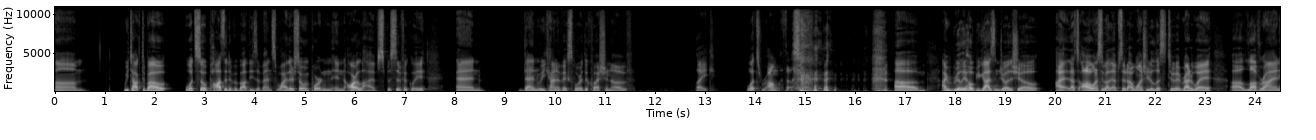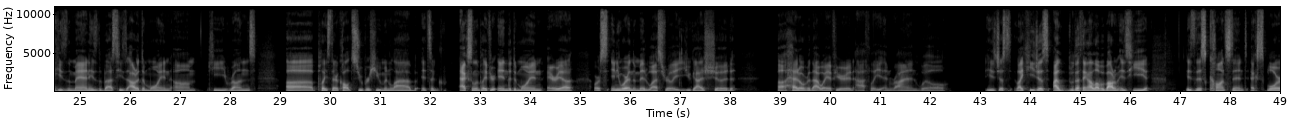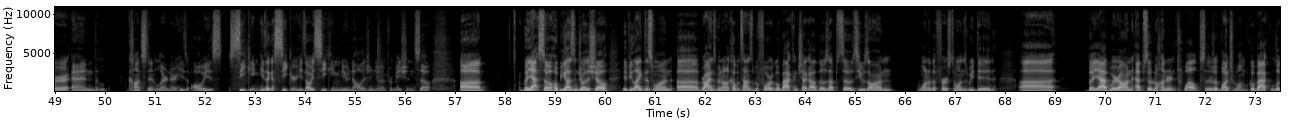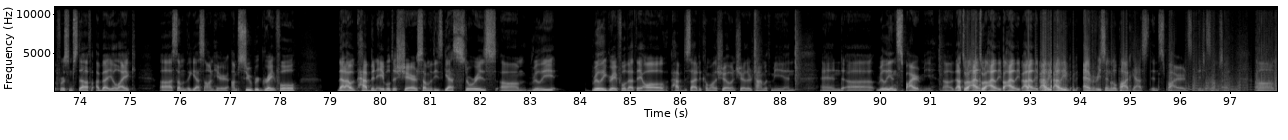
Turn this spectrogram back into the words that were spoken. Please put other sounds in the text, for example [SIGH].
Um, we talked about what's so positive about these events, why they're so important in our lives specifically. And then we kind of explored the question of like, what's wrong with us? [LAUGHS] um, I really hope you guys enjoy the show. I that's all I want to say about the episode. I want you to listen to it right away. Uh, love Ryan. He's the man. He's the best. He's out of Des Moines. Um, he runs a place there called Superhuman Lab. It's a g- excellent place. If you're in the Des Moines area or anywhere in the Midwest, really, you guys should uh, head over that way if you're an athlete. And Ryan will. He's just like he just. I the thing I love about him is he is this constant explorer and constant learner. He's always seeking. He's like a seeker. He's always seeking new knowledge and new information. So, uh, but yeah, so hope you guys enjoy the show. If you like this one, uh, Ryan's been on a couple times before. Go back and check out those episodes. He was on one of the first ones we did. Uh, but yeah, we're on episode 112. So there's a bunch of them. Go back, look for some stuff. I bet you'll like uh, some of the guests on here. I'm super grateful that I have been able to share some of these guest stories. Um, really, really grateful that they all have decided to come on the show and share their time with me and and uh, really inspired me. Uh, that's what I that's what I leave. I leave. I leave. I leave. I leave every single podcast inspired in some way. Um,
